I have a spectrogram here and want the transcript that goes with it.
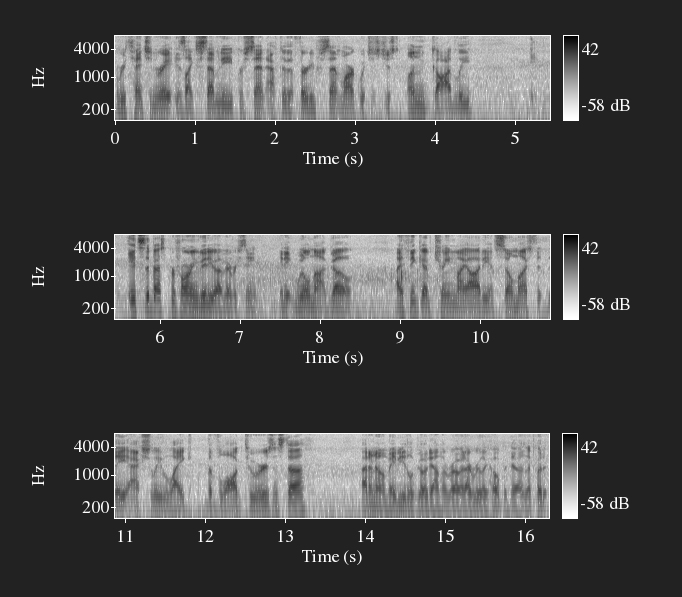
retention rate is like 78% after the 30% mark, which is just ungodly it's the best performing video I've ever seen, and it will not go. I think I've trained my audience so much that they actually like the vlog tours and stuff. I don't know, maybe it'll go down the road. I really hope it does. I put a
